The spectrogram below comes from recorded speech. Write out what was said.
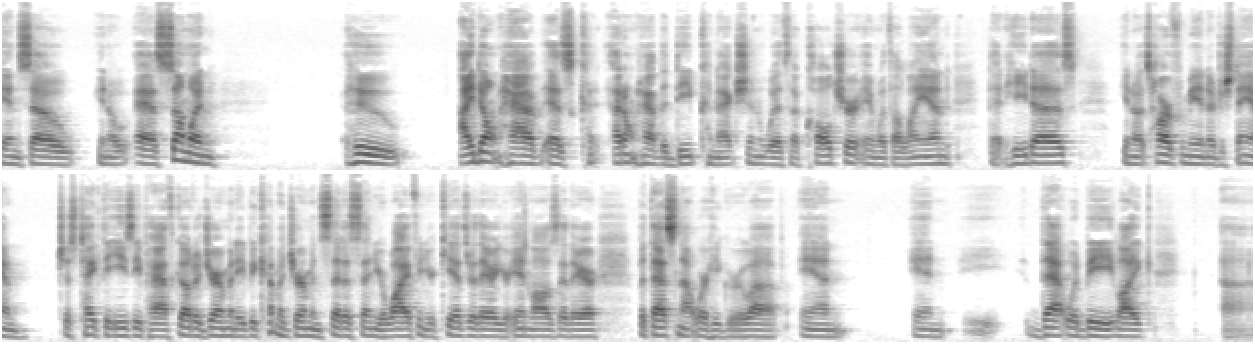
And so you know, as someone who I don't have as I don't have the deep connection with a culture and with a land that he does. You know, it's hard for me to understand. Just take the easy path, go to Germany, become a German citizen. Your wife and your kids are there, your in-laws are there, but that's not where he grew up, and and that would be like uh,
